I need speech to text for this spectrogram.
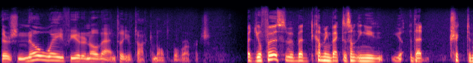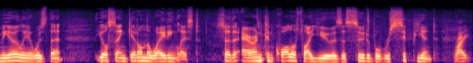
There's no way for you to know that until you've talked to multiple brokers. But your first, but coming back to something you, you that tricked to me earlier was that you're saying get on the waiting list so that ARIN can qualify you as a suitable recipient. Right.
